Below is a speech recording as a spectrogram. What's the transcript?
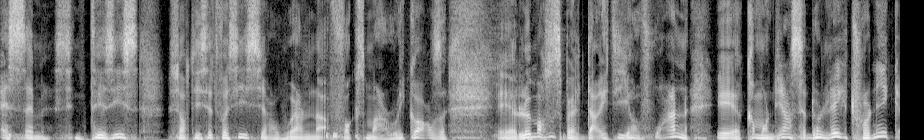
SM Synthesis, sorti cette fois-ci sur Warner Foxmar Records. Et le morceau s'appelle Darity of One. Et comment dire, c'est de l'électronique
